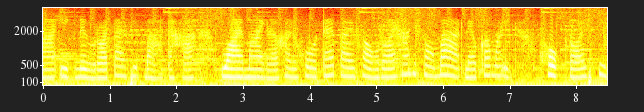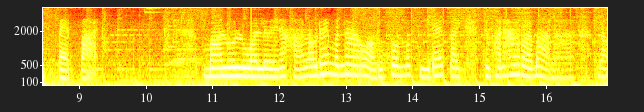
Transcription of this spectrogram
มาอีก 180 บาทนะคะ Y มาอีกแล้วค่ะทุกคนได้ไป 252 บาท แล้วก็มาอีก 648 บาท มารัวๆเลยนะคะ เราได้มะนาวอะทุกคนเมื่อกี้ได้ไป 1,500 บาทนะคะ เรา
